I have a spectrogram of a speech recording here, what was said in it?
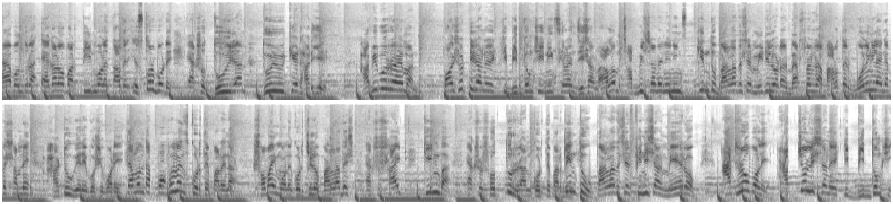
হ্যাঁ বন্ধুরা, এগারো ওভার তিন বলে তাদের স্কোর বোর্ডে একশো দুই রান, দুই উইকেট হারিয়ে হাবিবুর রহমান, পঁয়ষট্টি রানের একটি বিধ্বংসী ইনিংস খেলেন জিশান আলম, ছাব্বিশ রানের ইনিংস কিন্তু বাংলাদেশের মিডিল অর্ডার ব্যাটসম্যানরা ভারতের বোলিং লাইন সামনে হাঁটু গেড়ে বসে পড়ে। তেমনটা পারফরমেন্স করতে পারে না। সবাই মনে করছিল বাংলাদেশ একশো ষাট কিংবা একশো সত্তর রান করতে পারবে। কিন্তু বাংলাদেশের ফিনিশার মেহরব আঠেরো বলে আটচল্লিশ রানের একটি বিধ্বংসী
